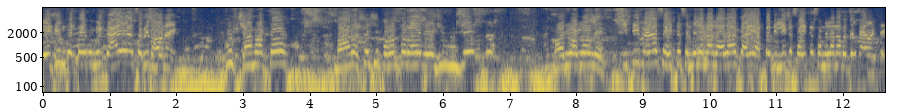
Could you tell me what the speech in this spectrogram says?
लेझिम करताय तुम्ही. काय या सगळी भावना आहे? खूप छान वाटतं. महाराष्ट्राची परंपरा आहे लेझिम म्हणजे. भारी वाटवले किती वेळा साहित्य संमेलनाला आलात आणि आता दिल्लीच्या साहित्य संमेलनाबद्दल काय वाटतंय?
